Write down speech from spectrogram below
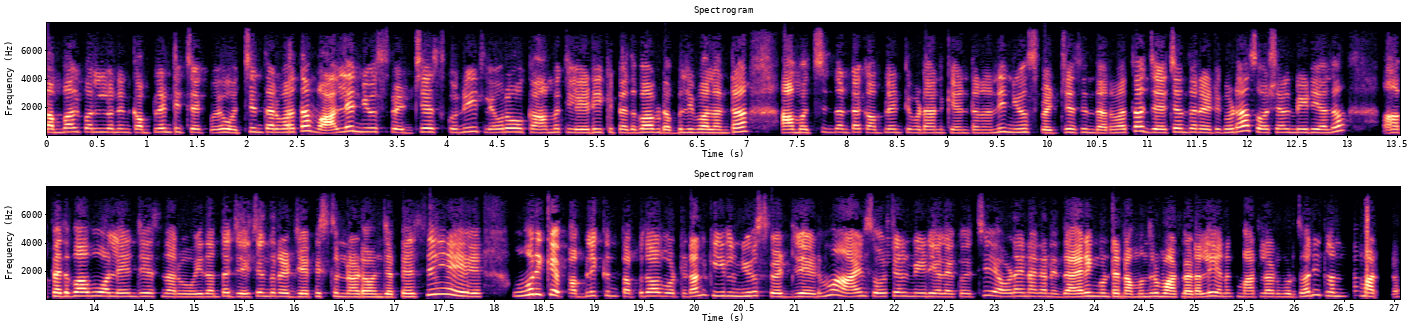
తంబాలపల్లిలో నేను కంప్లైంట్ ఇచ్చకపోయి వచ్చిన తర్వాత వాళ్ళే న్యూస్ స్ప్రెడ్ చేసుకుని ఇట్లా ఎవరో ఒక ఆమెకి లేడీకి పెద్దబాబు డబ్బులు ఇవ్వాలంట ఆమె వచ్చిందంట కంప్లైంట్ ఇవ్వడానికి ఏంటనని న్యూస్ స్ప్రెడ్ చేసిన తర్వాత జయచంద్ర రెడ్డి కూడా సోషల్ మీడియాలో ఆ, పెద్దబాబు వాళ్ళు ఏం చేస్తున్నారు? ఇదంతా జయచంద్ర రెడ్డి చేపిస్తున్నాడు అని చెప్పేసి ఊరికే పబ్లిక్ని తప్పుదోవ కొట్టడానికి వీళ్ళు న్యూస్ స్ప్రెడ్ చేయడము ఆయన సోషల్ మీడియాలోకి వచ్చి ఎవడైనా కానీ ధైర్యంగా ఉంటే నా ముందు మాట్లాడాలి వెనక మాట్లాడకూడదు అని ఇట్లంతా మాట్లాడు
